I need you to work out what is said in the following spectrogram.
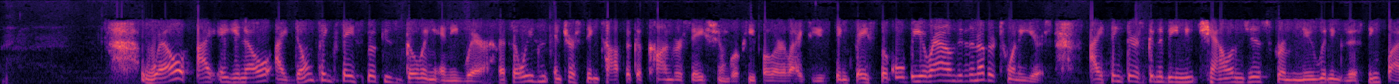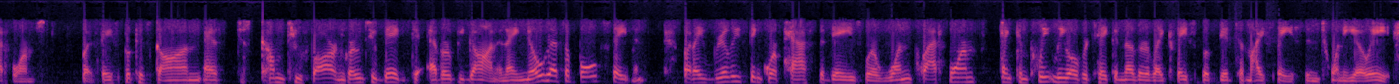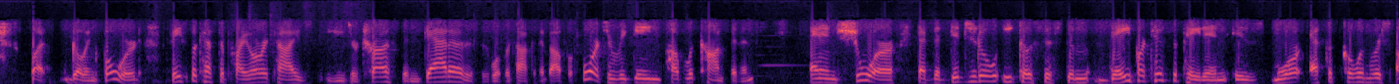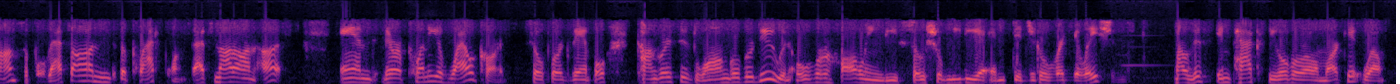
Well, I you know I don't think Facebook is going anywhere. That's always an interesting topic of conversation where people are like, "Do you think Facebook will be around in another twenty years?" I think there's going to be new challenges from new and existing platforms but Facebook has gone has just come too far and grown too big to ever be gone. And I know that's a bold statement, but I really think we're past the days where one platform can completely overtake another like Facebook did to MySpace in 2008. But going forward, Facebook has to prioritize user trust and data. This is what we're talking about before to regain public confidence and ensure that the digital ecosystem they participate in is more ethical and responsible. That's on the platforms. That's not on us. And there are plenty of wild cards. So, for example, Congress is long overdue in overhauling these social media and digital regulations. How this impacts the overall market, well,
